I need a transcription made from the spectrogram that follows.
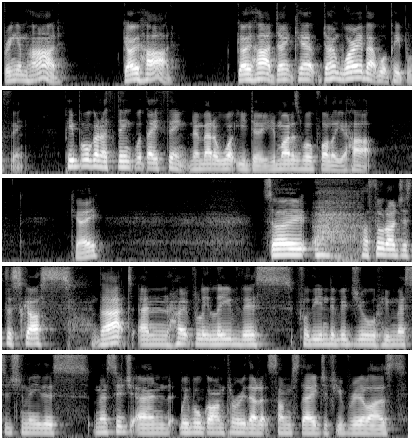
Bring them hard. Go hard. Go hard. Don't care. Don't worry about what people think. People are going to think what they think, no matter what you do. You might as well follow your heart. Okay. So I thought I'd just discuss that and hopefully leave this for the individual who messaged me this message. And we've all gone through that at some stage. If you've realized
